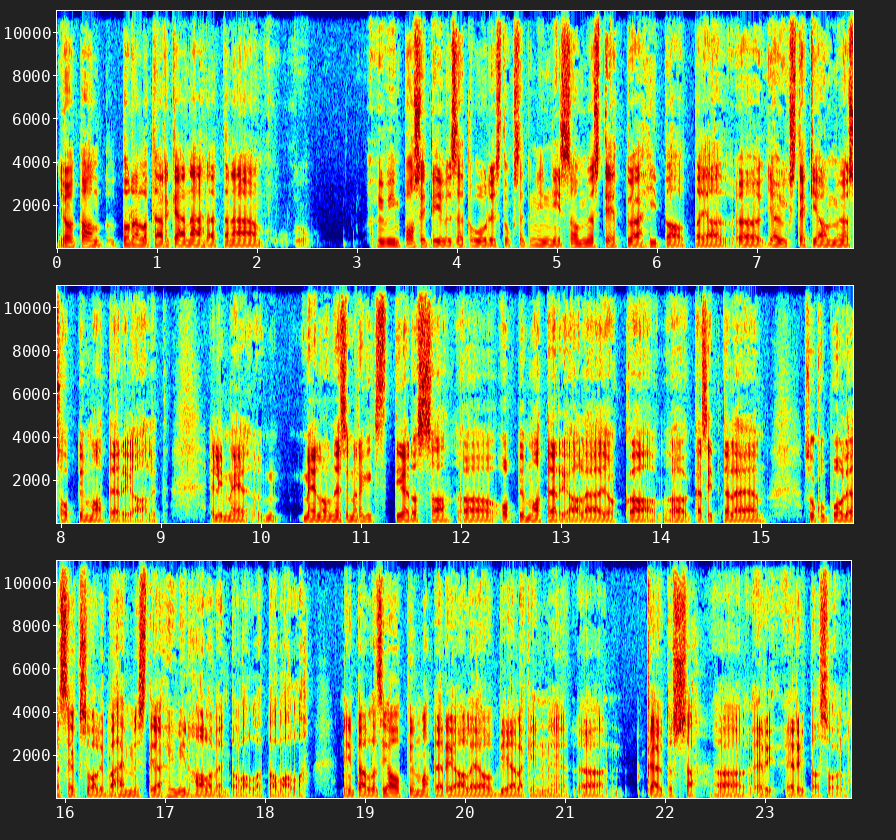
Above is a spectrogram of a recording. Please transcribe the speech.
Joo, tämä on todella tärkeää nähdä, että nämä hyvin positiiviset uudistukset, niin niissä on myös tiettyä hitautta ja, ja yksi tekijä on myös oppimateriaalit. Eli me, meillä on esimerkiksi tiedossa oppimateriaaleja, jotka käsittelee sukupuoli- ja seksuaalivähemmistöjä hyvin halventavalla tavalla. Niin tällaisia oppimateriaaleja on vieläkin niin, käytössä eri, eri tasoilla.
